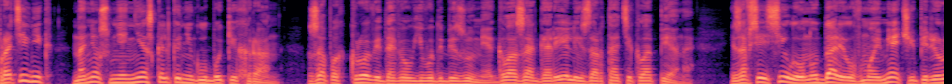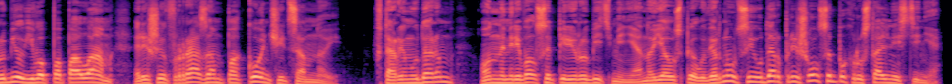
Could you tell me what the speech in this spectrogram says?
Противник нанес мне несколько неглубоких ран. Запах крови довел его до безумия. Глаза горели, изо рта текла пена — Изо всей силы он ударил в мой меч и перерубил его пополам, решив разом покончить со мной. Вторым ударом он намеревался перерубить меня, но я успел увернуться, и удар пришелся по хрустальной стене.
